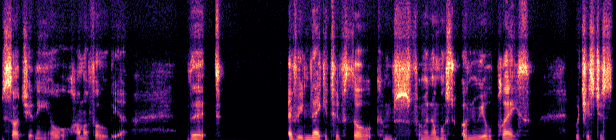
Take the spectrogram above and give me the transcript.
misogyny or homophobia. That every negative thought comes from an almost unreal place, which is just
